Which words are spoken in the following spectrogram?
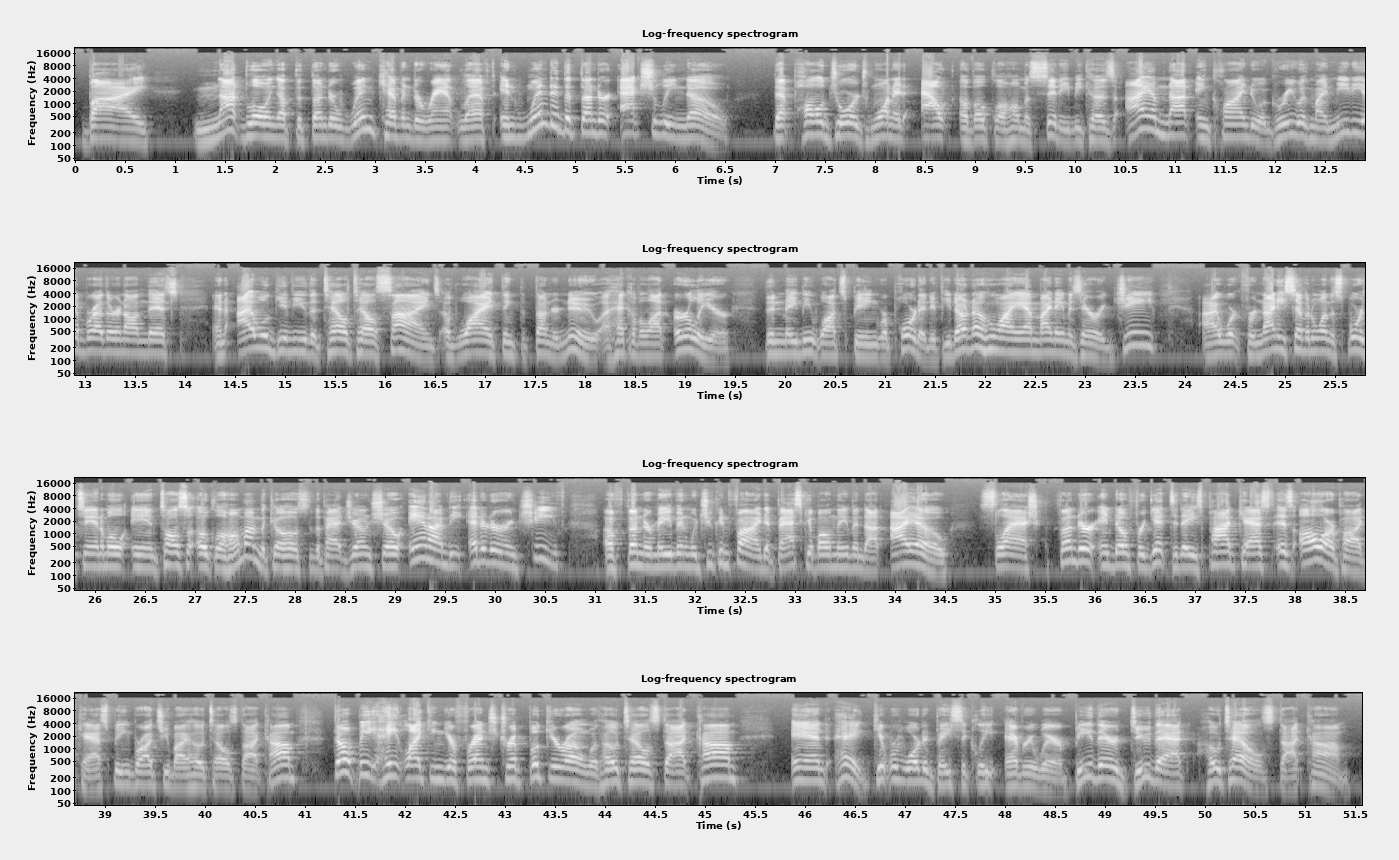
by not blowing up the Thunder when Kevin Durant left? And when did the Thunder actually know that Paul George wanted out of Oklahoma City? Because I am not inclined to agree with my media brethren on this. And I will give you the telltale signs of why I think the Thunder knew a heck of a lot earlier than maybe what's being reported. If you don't know who I am, my name is Eric G. I work for 97.1 The Sports Animal in Tulsa, Oklahoma. I'm the co host of The Pat Jones Show, and I'm the editor in chief of Thunder Maven, which you can find at basketballmaven.io slash thunder. And don't forget today's podcast, is all our podcasts, being brought to you by Hotels.com. Don't be hate liking your friend's trip. Book your own with Hotels.com. And hey, get rewarded basically everywhere. Be there, do that, hotels.com.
